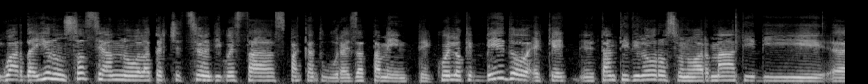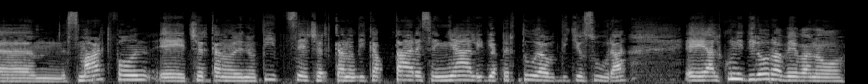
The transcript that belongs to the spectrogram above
Guarda, io non so se hanno la percezione di questa spaccatura esattamente. Quello che vedo è che eh, tanti di loro sono armati di ehm, smartphone e cercano le notizie, cercano di captare segnali di apertura o di chiusura e alcuni di loro avevano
